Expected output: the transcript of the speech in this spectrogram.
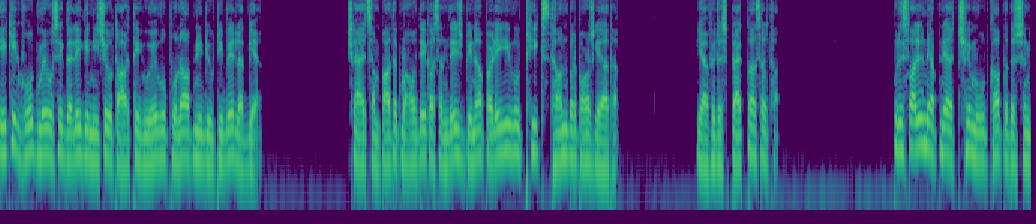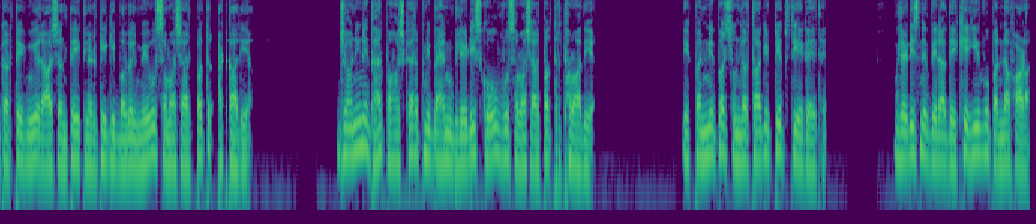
एक ही घूट में उसे गले के नीचे उतारते हुए वो पुनः अपनी ड्यूटी में लग गया। शायद संपादक महोदय का संदेश बिना पड़े ही वो ठीक स्थान पर पहुँच गया था, या फिर उस पैक का असर था। पुलिस वाले ने अपने अच्छे मूड का प्रदर्शन करते हुए राह चलते एक लड़के की बगल में वो समाचार पत्र अटका दिया। जॉनी ने घर पहुंचकर अपनी बहन ग्लेडिस को वो समाचार पत्र थमा दिया। एक पन्ने पर सुंदरता के टिप्स दिए गए थे। ग्लेडिस ने बिना देखे ही वो पन्ना फाड़ा,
